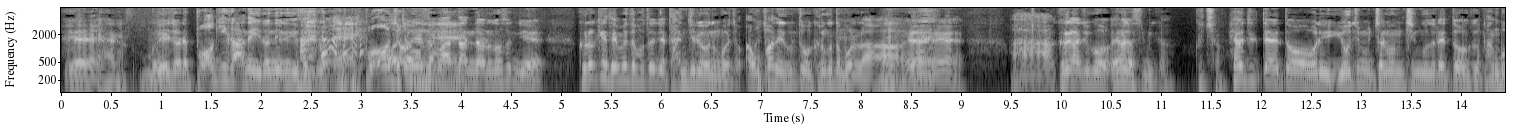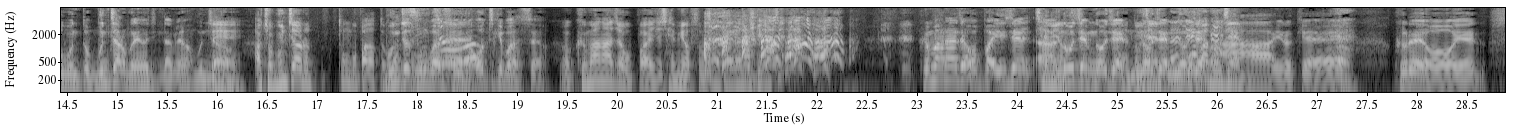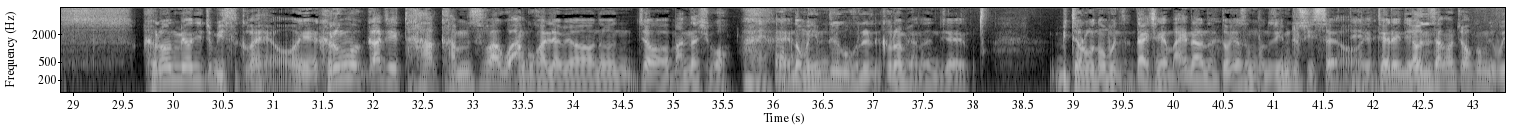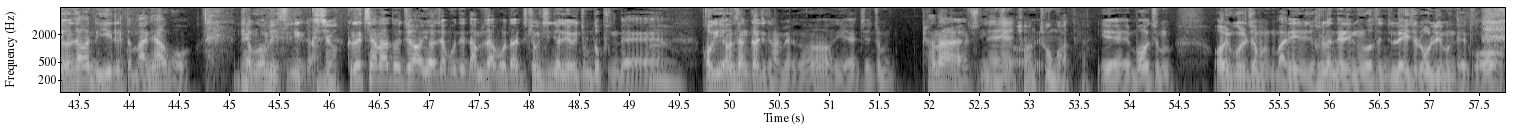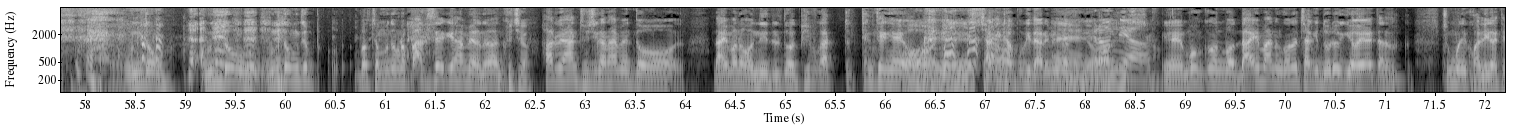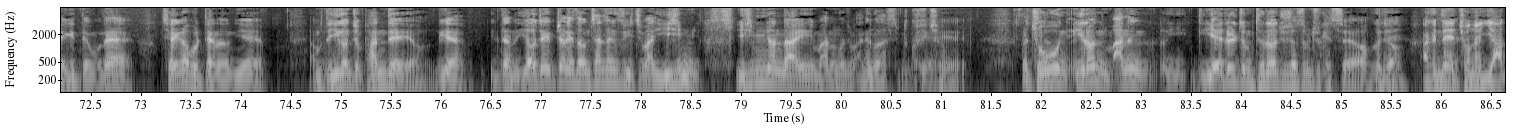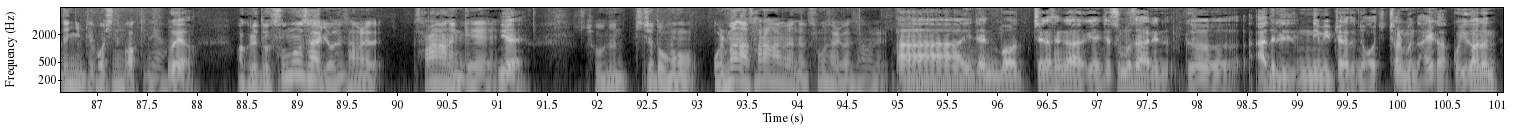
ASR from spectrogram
예. 알겠습니다. 뭐 예전에 뻐기 가네 이런 얘기 있었죠. 뻐정에서 뻐정, 예. 만난다는 것은 예. 그렇게 되면서부터 이제 단절이 오는 거죠. 아, 오빠는 이건 또 그런 것도 몰라. 네. 예, 예. 아, 그래가지고 헤어졌습니까? 그쵸. 헤어질 때 또 우리 요즘 젊은 친구들의 또 그 방법은 또 문자로 그냥 헤어진다며? 문자로. 네. 아, 저 문자로 통보 받았던 거 문자 같아요. 통보했습니다. 어떻게 받았어요? 어, 그만하자 오빠 이제 재미없어 뭐 약간 이런 느낌이지? 그만하자 오빠 이젠 아, 재미없어. 노잼 노잼 네, 노잼 노잼. 노잼 노잼. 아 이렇게 그래요 예 그런 면이 좀 있을 거예요 예 그런 것까지 다 감수하고 안고 가려면은 저 만나시고 네. 예, 너무 힘들고 그러, 그러면은 이제 밑으로 너무 나이 차이가 많이 나는 또 여성분들은 힘들 수 있어요. 네, 예, 대략 이제 연상은 조금 연상은 일을 또 많이 하고 경험이 있으니까. 네. 그죠. 그렇지 않아도 저 여자분들 남자보다 경신 연령이 좀 높은데 음. 거기 연상까지 가면은 예 이제 좀 편할 수 네, 있죠. 전 좋은 것 같아요. 예, 뭐 좀 얼굴 좀 많이 흘러내리는 것은 이제 레이저로 올리면 되고 어, 운동 운동 운동 좀뭐 전문용어로 빡세게 하면은 그죠. 하루에 한 두 시간 하면 또 나이 많은 언니들도 피부가 또 탱탱해요. 어, 예, 있어요. 자기 가꾸기 나름이거든요. 네, 그럼요. 있어요. 예, 뭐, 그건 뭐, 나이 많은 거는 자기 노력이 여야에 따라서 충분히 관리가 되기 때문에 제가 볼 때는, 예, 아무튼 이건 좀 반대예요. 예, 일단 여자 입장에서는 찬성일 수 있지만 20, 20년 나이 많은 건 좀 아닌 것 같습니다. 그렇죠. 예, 예. 좋은, 이런 많은 예를 좀 들어주셨으면 좋겠어요. 그죠? 네. 아 근데 저는 이 아드님 되게 멋있는 것 같긴 해요. 왜요? 아 그래도 스무 살 연상을 사랑하는 게 예. 저는 진짜 너무 얼마나 사랑하면은 스무 살 연상을 아, 이제 뭐 제가 생각하기에 이제 스무 살인 그 아들님 입장에서는 좀 어- 젊은 나이 같고 이거는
